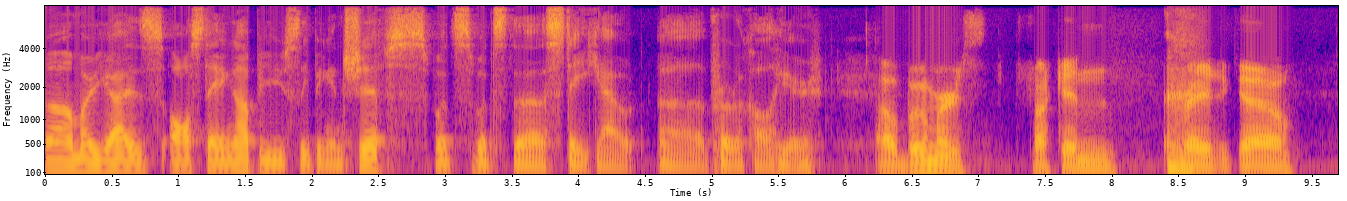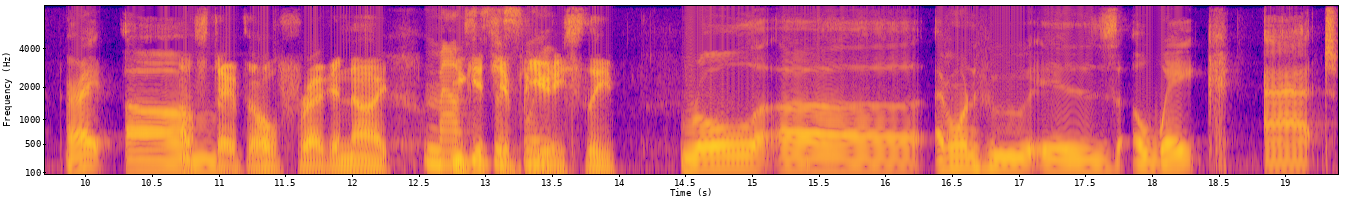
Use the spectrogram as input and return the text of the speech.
Um, are you guys all staying up? Are you sleeping in shifts? What's what's the stakeout uh, protocol here? Oh, Boomer's fucking ready to go. All right. I'll Um, stay up the whole friggin' night. Mouse you get your asleep. beauty sleep. roll. Uh, everyone who is awake at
